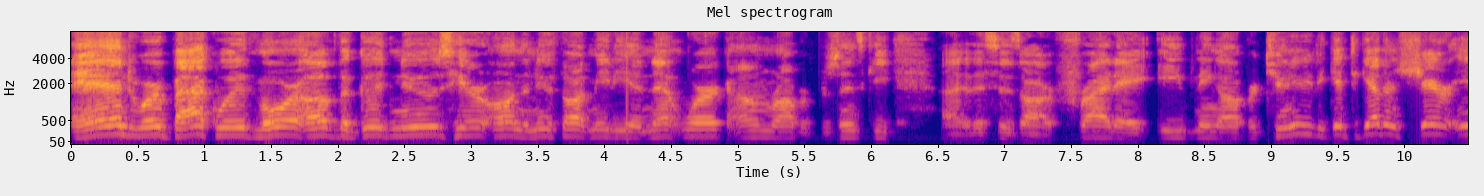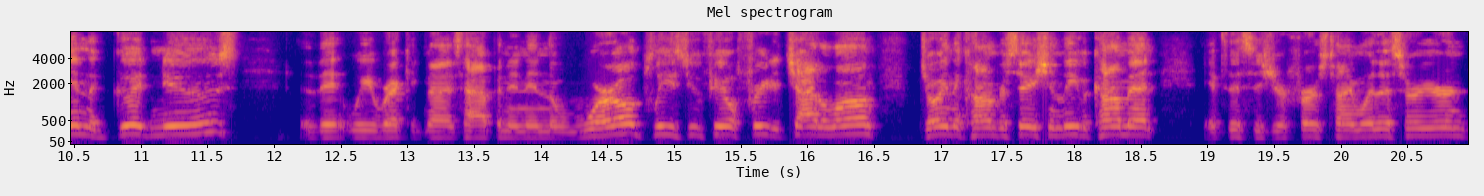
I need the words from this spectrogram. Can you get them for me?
And we're back with more of the good news here on the New Thought Media Network. I'm Robert Brzezinski. Uh, this is our Friday evening opportunity to get together and share in the good news that we recognize happening in the world. Please do feel free to chat along, join the conversation, leave a comment. If this is your first time with us or you're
